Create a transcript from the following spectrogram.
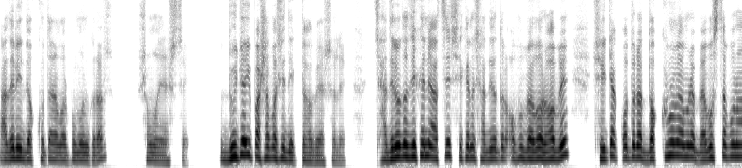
তাদের এই দক্ষতা আবার প্রমাণ করার সময় আসছে। দুইটাই পাশাপাশি দেখতে হবে আসলে। স্বাধীনতা যেখানে আছে, সেখানে স্বাধীনতার অপব্যবহার হবে। সেটা কতটা দক্ষভাবে আমরা ব্যবস্থাপনা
